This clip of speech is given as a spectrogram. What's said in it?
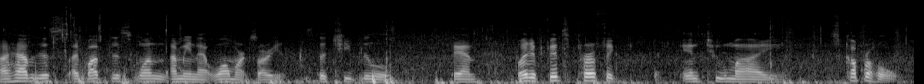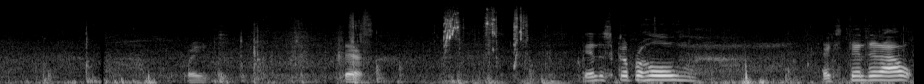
I have this. I bought this one. I mean, at Walmart. Sorry, it's the cheap little stand, but it fits perfect into my scupper hole. Great. There. In the scupper hole, extend it out.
